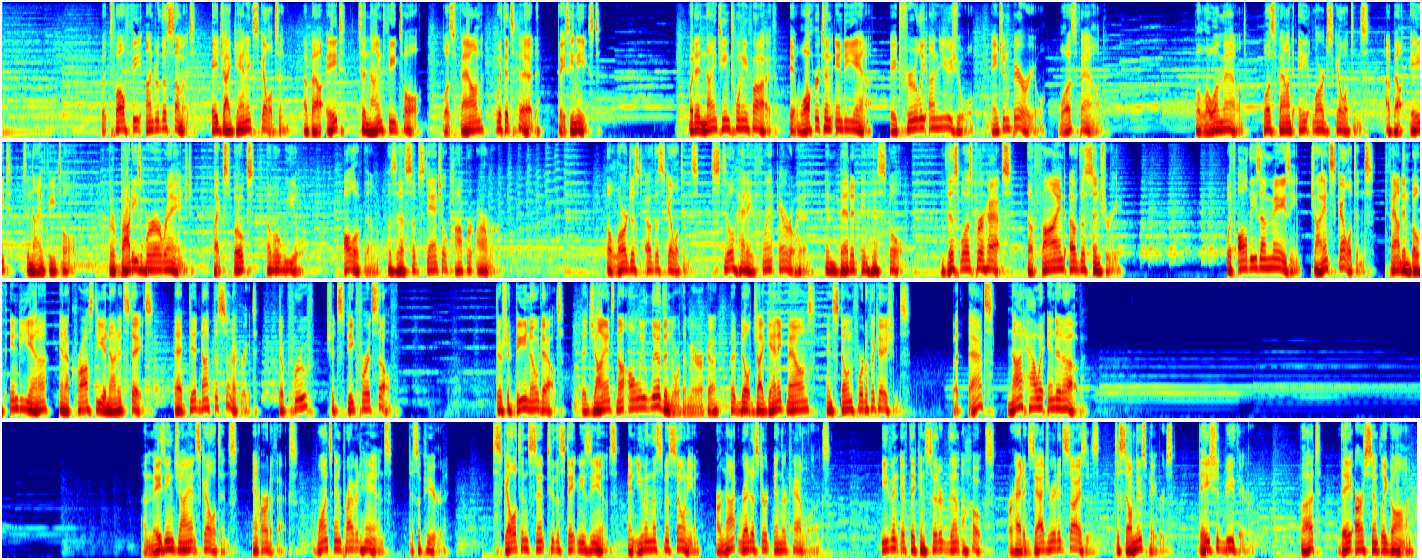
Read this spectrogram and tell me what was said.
but 12 feet under the summit, a gigantic skeleton, about 8 to 9 feet tall, was found with its head facing east. But in 1925, at Walkerton, Indiana, a truly unusual ancient burial was found. Below a mound was found eight large skeletons, about 8 to 9 feet tall. Their bodies were arranged like spokes of a wheel. All of them possessed substantial copper armor. The largest of the skeletons still had a flint arrowhead embedded in his skull. This was perhaps the find of the century. With all these amazing giant skeletons found in both Indiana and across the United States that did not disintegrate, the proof should speak for itself. There should be no doubt that giants not only lived in North America, but built gigantic mounds and stone fortifications. But that's not how it ended up. Amazing giant skeletons and artifacts, once in private hands, disappeared. Skeletons sent to the state museums and even the Smithsonian are not registered in their catalogs. Even if they considered them a hoax or had exaggerated sizes to sell newspapers, they should be there. But they are simply gone.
